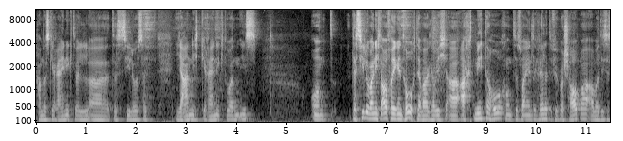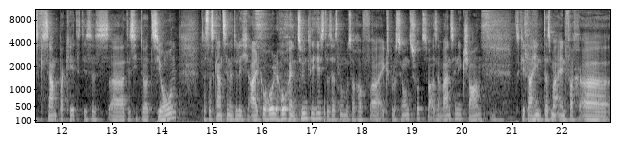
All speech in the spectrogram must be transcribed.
haben das gereinigt, weil äh, das Silo seit Jahren nicht gereinigt worden ist. Und der Silo war nicht aufregend hoch, der war, glaube ich, äh, acht Meter hoch und das war eigentlich relativ überschaubar, aber dieses Gesamtpaket, dieses, äh, die Situation, dass das Ganze natürlich Alkohol hochentzündlich ist, das heißt, man muss auch auf äh, Explosionsschutz wahnsinnig schauen. Es mhm. geht dahin, dass man einfach äh,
